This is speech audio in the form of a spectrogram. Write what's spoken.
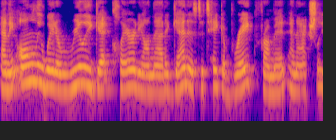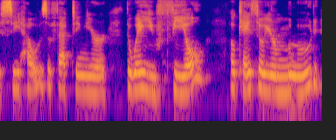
And the only way to really get clarity on that again is to take a break from it and actually see how it was affecting your the way you feel Okay, so your mood,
